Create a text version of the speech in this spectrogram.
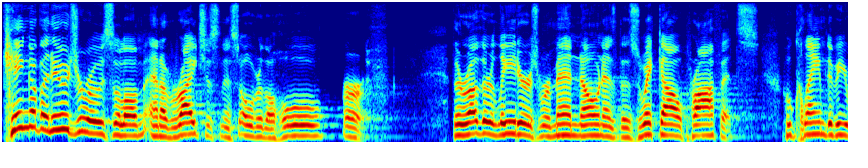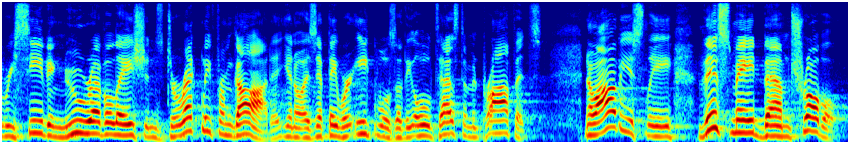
King of the New Jerusalem and of righteousness over the whole earth. Their other leaders were men known as the Zwickau prophets, who claimed to be receiving new revelations directly from God, you know, as if they were equals of the Old Testament prophets. Now, obviously, this made them trouble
